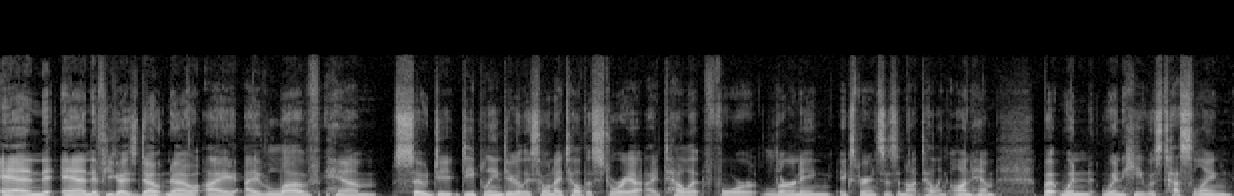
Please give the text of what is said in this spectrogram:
and and if you guys don't know, I I love him so de- deeply and dearly. So when I tell this story, I, I tell it for learning experiences and not telling on him. But when when he was tussling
